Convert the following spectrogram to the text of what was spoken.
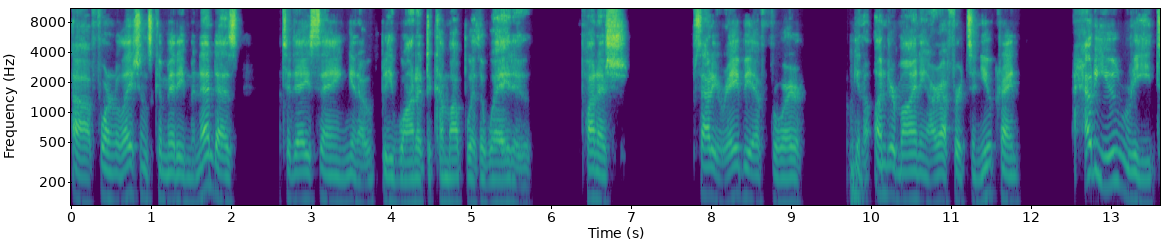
uh, Foreign Relations Committee, Menendez, today saying, you know, he wanted to come up with a way to punish Saudi Arabia for, you know, undermining our efforts in Ukraine. How do you read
